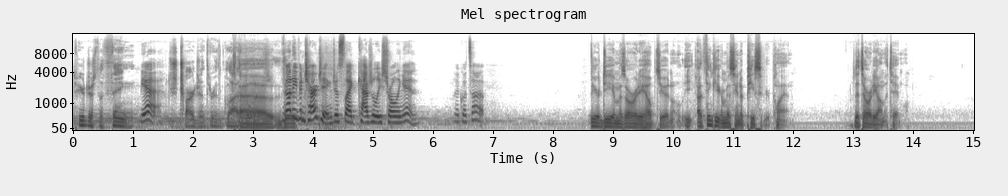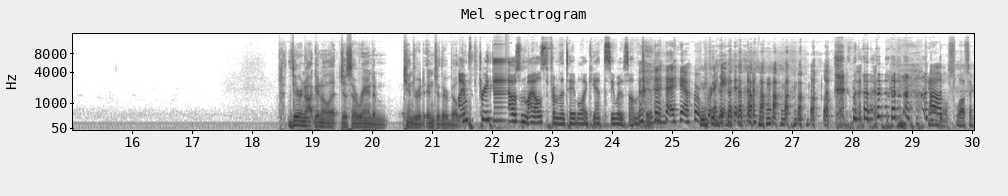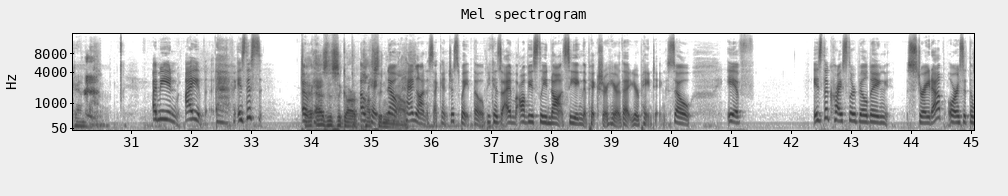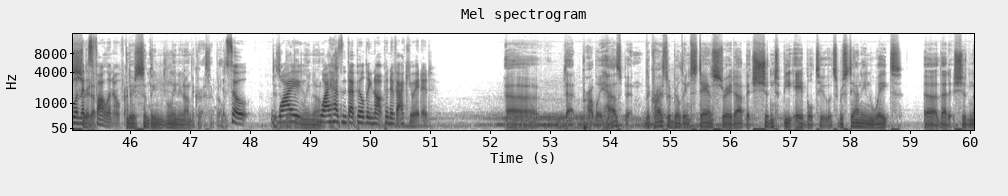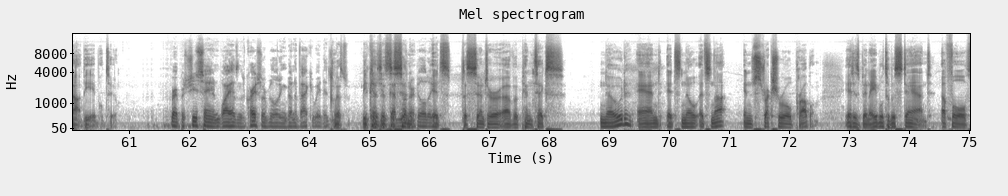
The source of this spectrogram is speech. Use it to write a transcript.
So you're just a thing, Yeah. just charging through the glass Uh, doors. Not even charging, just like casually strolling in. Like, what's up? Your DM has already helped you. And I think you're missing a piece of your plan that's already on the table. They're not going to let just a random kindred into their building. I'm 3,000 miles from the table. I can't see what is on the table. yeah, right. Um, candles, lots of candles. I mean, I is this A- okay? As the cigar puffs Okay, in your no, mouth. hang on a second. Just wait though, because I'm obviously not seeing the picture here that you're painting. So, if is the Chrysler building straight up, or is it the one that has up. fallen over? There's something leaning on the Chrysler building. So There's why building leaning on why hasn't that building not been evacuated? That probably has been. The Chrysler building stands straight up. It shouldn't be able to. It's withstanding weight uh, that it should not be able to. Right, but she's saying why hasn't the Chrysler building been evacuated? That's because, you've it's the center. building. It's the center of a Pentex node, and it's no, it's not in structural problem. It has been able to withstand a full,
